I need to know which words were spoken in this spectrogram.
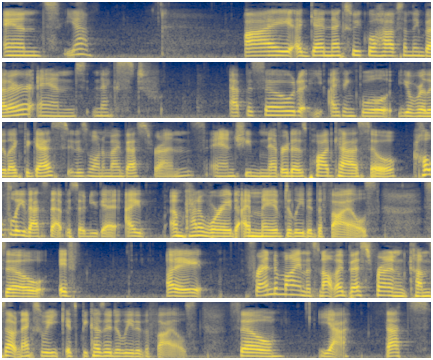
and yeah. I again next week we'll have something better and next episode I think will you'll really like the guest. It is one of my best friends and she never does podcasts, so hopefully that's the episode you get. I I'm kind of worried I may have deleted the files. So if a friend of mine that's not my best friend comes out next week, it's because I deleted the files. So yeah, that's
